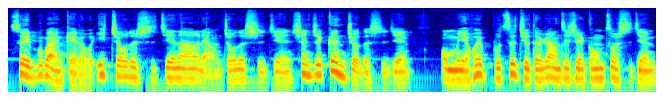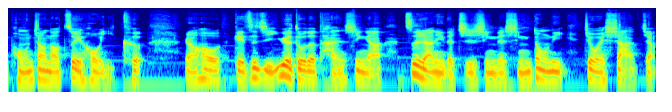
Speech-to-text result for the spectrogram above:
所以，不管给了我一周的时间啊，两周的时间，甚至更久的时间。我们也会不自觉地让这些工作时间膨胀到最后一刻，然后给自己越多的弹性啊，自然你的执行的行动力就会下降。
